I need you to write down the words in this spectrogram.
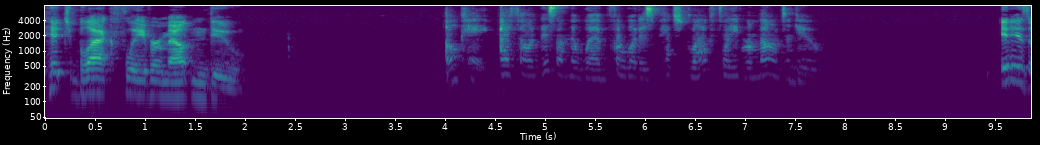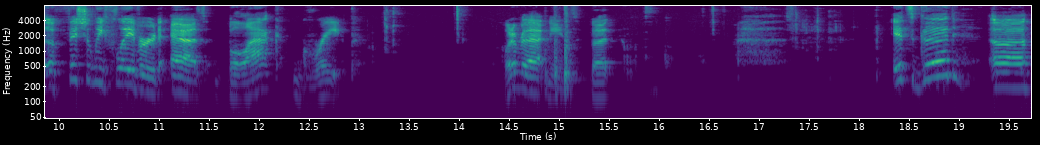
pitch black flavor Mountain Dew? Okay, I found this on the web for what is pitch black flavor Mountain Dew. It is officially flavored as black grape. Whatever that means, but it's good. Uh,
